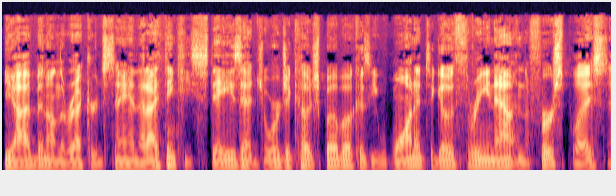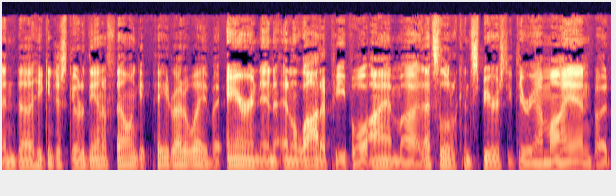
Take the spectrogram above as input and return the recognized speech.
Yeah, I've been on the record saying that I think he stays at Georgia, Coach Bobo, because he wanted to go three and out in the first place, and uh, he can just go to the NFL and get paid right away. But Aaron and, and a lot of people, I am uh, that's a little conspiracy theory on my end, but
